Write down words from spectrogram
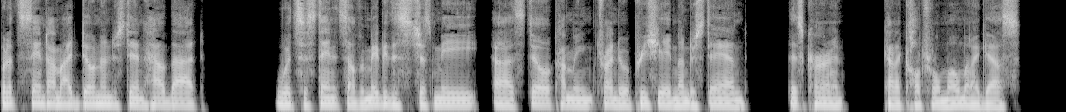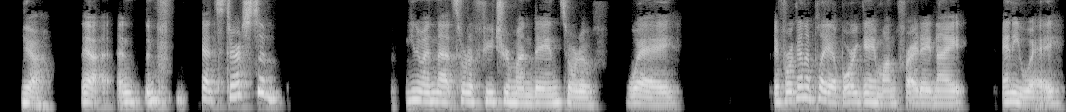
But at the same time, I don't understand how that would sustain itself. And maybe this is just me uh, still coming, trying to appreciate and understand this current kind of cultural moment, I guess. Yeah. Yeah. And, and it starts to, you know, in that sort of future mundane sort of way, if we're going to play a board game on Friday night anyway,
